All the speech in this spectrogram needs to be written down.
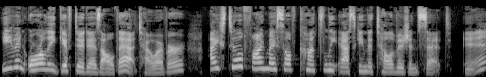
Even orally gifted as all that, however, I still find myself constantly asking the television set, eh?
